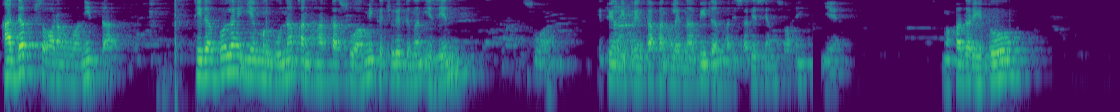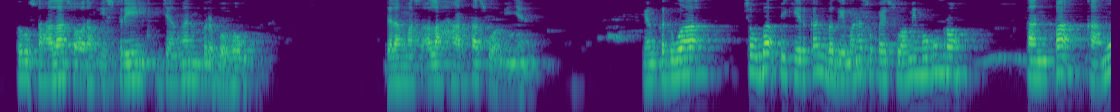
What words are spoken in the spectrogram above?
Adab seorang wanita tidak boleh ia menggunakan harta suami kecuali dengan izin suami. Itu yang diperintahkan oleh Nabi dalam hadis-hadis yang sahih. Ya. Maka dari itu berusahalah seorang istri jangan berbohong dalam masalah harta suaminya. Yang kedua, coba pikirkan bagaimana supaya suami mau umroh tanpa kamu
